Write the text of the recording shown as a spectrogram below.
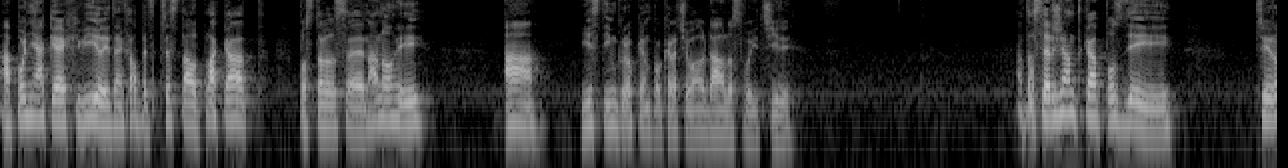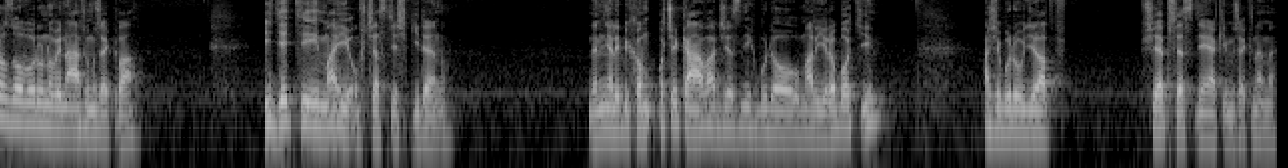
a po nějaké chvíli ten chlapec přestal plakat, postavil se na nohy a jistým krokem pokračoval dál do svojí třídy. A ta seržantka později při rozhovoru novinářům řekla, i děti mají občas těžký den. Neměli bychom očekávat, že z nich budou malí roboti a že budou dělat vše přesně, jak jim řekneme.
